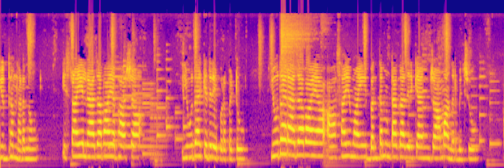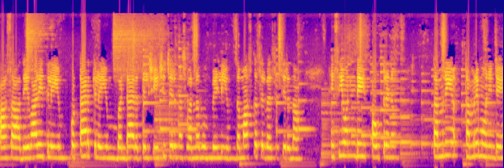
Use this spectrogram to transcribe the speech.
യുദ്ധം നടന്നു. ഇസ്രായേൽ രാജാവായ ഭാഷ യൂതയ്ക്കെതിരെ പുറപ്പെട്ടു. യൂത രാജാവായ ആസായുമായി ബന്ധമുണ്ടാകാതിരിക്കാൻ ഡ്രാമ നിർമ്മിച്ചു. ആസ ദേവാലയത്തിലെയും കൊട്ടാരത്തിലെയും ഭണ്ഡാരത്തിൽ ശേഷിച്ചിരുന്ന സ്വർണവും വെള്ളിയും ദമാസ്കസിൽ വസിച്ചിരുന്ന ഹെസിയോണിന്റെ പൗത്രനും തമ്രി തമ്രിമോനിന്റെ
